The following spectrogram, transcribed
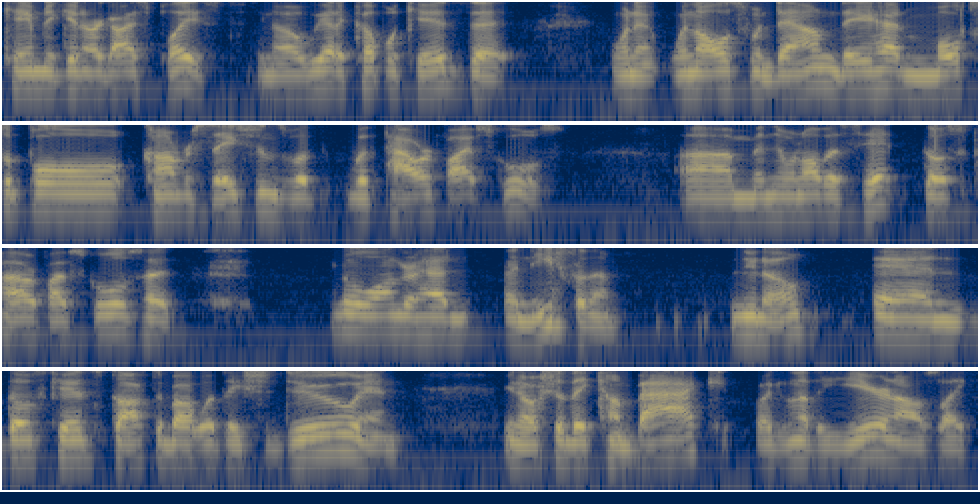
came to getting our guys placed. You know, we had a couple kids that when it when all this went down, they had multiple conversations with with Power Five schools, um, and then when all this hit, those Power Five schools had no longer had a need for them you know, and those kids talked about what they should do and you know should they come back like another year? And i was like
